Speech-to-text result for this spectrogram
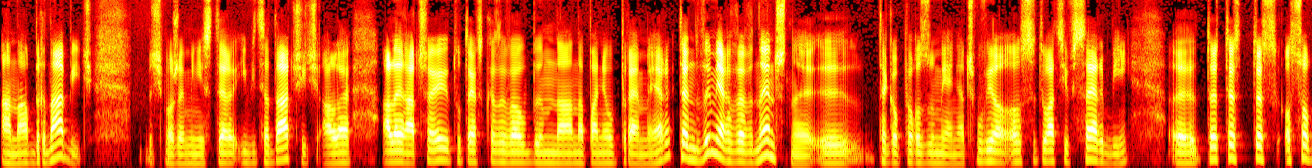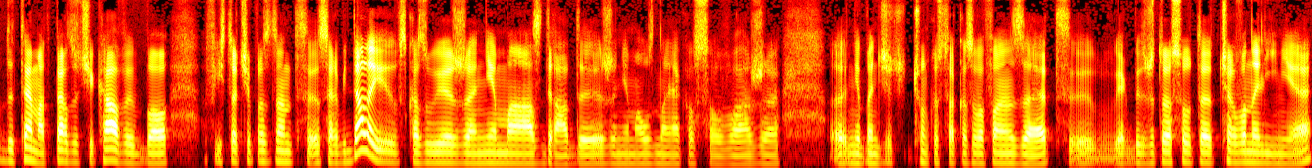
Anna Brnabić, być może minister Iwica Dacic, ale, ale raczej tutaj wskazywałbym na, na panią premier. Ten wymiar wewnętrzny y, tego porozumienia, czy mówię o, o sytuacji w Serbii, y, to, to, jest, to jest osobny temat, bardzo ciekawy, bo w istocie prezydent Serbii dalej wskazuje, że nie ma zdrady, że nie ma uznania Kosowa, że y, nie będzie członkostwa Kosowa w ONZ, jakby, że to są te czerwone linie.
